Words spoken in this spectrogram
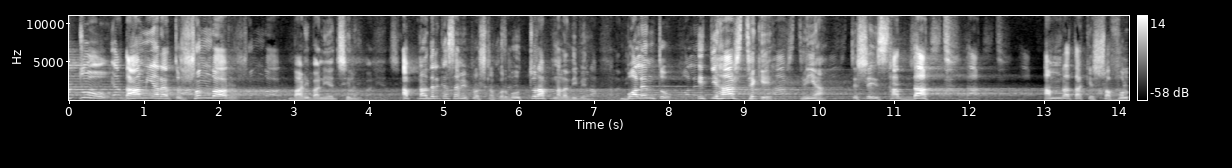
এত দামি আর এত সুন্দর বাড়ি বানিয়েছিল আপনাদের কাছে আমি প্রশ্ন করব, উত্তর আপনারা দিবেন। বলেন তো, ইতিহাস থেকে নিয়া যে সেই সাদ্দাত আমরা তাকে সফল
